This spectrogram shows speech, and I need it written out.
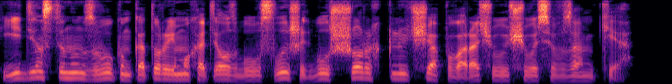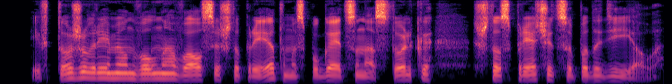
Единственным звуком, который ему хотелось бы услышать, был шорох ключа, поворачивающегося в замке. И в то же время он волновался, что при этом испугается настолько, что спрячется под одеяло.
